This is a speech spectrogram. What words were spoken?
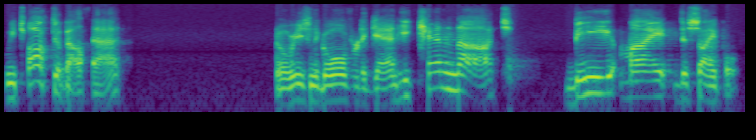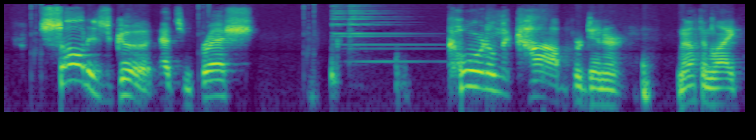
we talked about that. No reason to go over it again. He cannot be my disciple. Salt is good. Had some fresh corn on the cob for dinner. Nothing like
